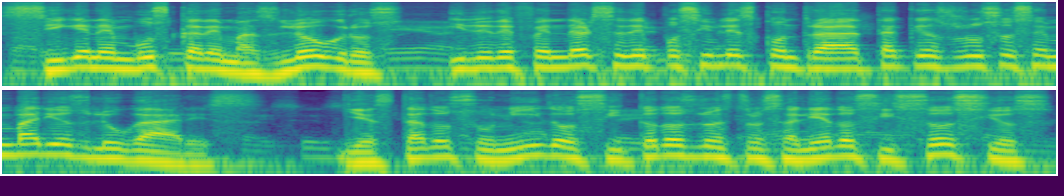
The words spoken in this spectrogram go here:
siguen en busca de más logros y de defenderse de posibles contraataques rusos en varios lugares. Y Estados Unidos y todos nuestros aliados y socios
